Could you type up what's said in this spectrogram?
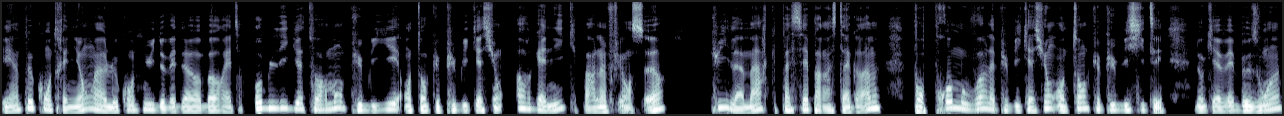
et un peu contraignant. Hein. Le contenu devait d'abord être obligatoirement publié en tant que publication organique par l'influenceur puis la marque passait par Instagram pour promouvoir la publication en tant que publicité. Donc il y avait besoin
